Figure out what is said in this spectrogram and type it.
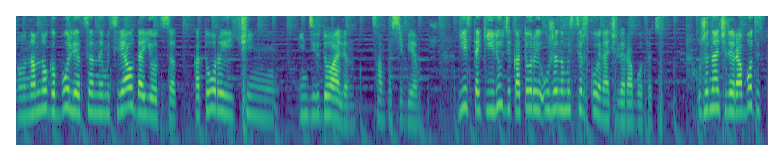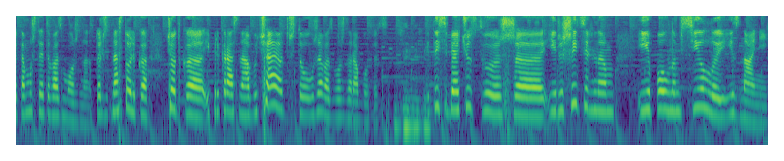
намного более ценный материал дается, который очень индивидуален сам по себе. Есть такие люди, которые уже на мастерской начали работать. Уже начали работать, потому что это возможно. То есть настолько четко и прекрасно обучают, что уже возможно работать. И ты себя чувствуешь э, и решительным, и полным сил и знаний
